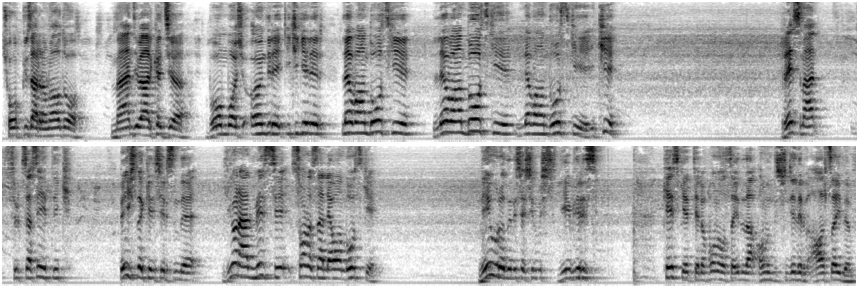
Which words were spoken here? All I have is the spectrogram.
Çok güzel Ronaldo. Mendy verkacı. Bomboş ön direk 2 gelir. Lewandowski. Lewandowski. Lewandowski 2. Resmen sürksase ettik. 5 dakika içerisinde Lionel Messi sonrasında Lewandowski. Neye uğradığını şaşırmış diyebiliriz. Keşke telefon olsaydı da onun düşüncelerini alsaydım.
